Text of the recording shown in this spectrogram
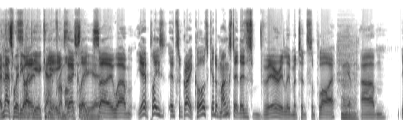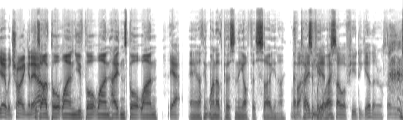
and that's where the So, idea came yeah, from. Exactly. Obviously, yeah. So, um, yeah, please, it's a great cause. Get amongst it. There's very limited supply. Mm. Um, yeah, we're trying it out. Because. I've bought one, you've bought one, Hayden's bought one, yeah, and I think one other person in the office. So you know that for takes Hayden, a we few had away. to sew a few together or something.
